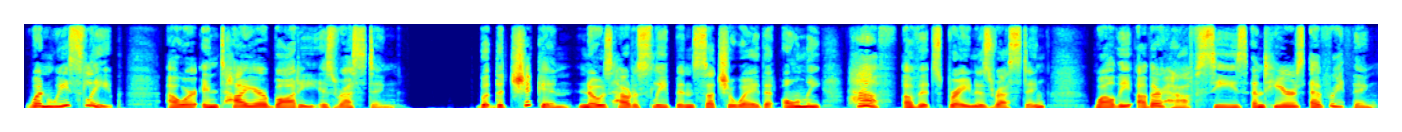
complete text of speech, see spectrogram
When we sleep, our entire body is resting. But the chicken knows how to sleep in such a way that only half of its brain is resting, while the other half sees and hears everything.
